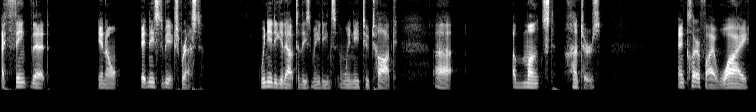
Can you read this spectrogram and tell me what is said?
I think that you know it needs to be expressed. We need to get out to these meetings and we need to talk uh, amongst hunters and clarify why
